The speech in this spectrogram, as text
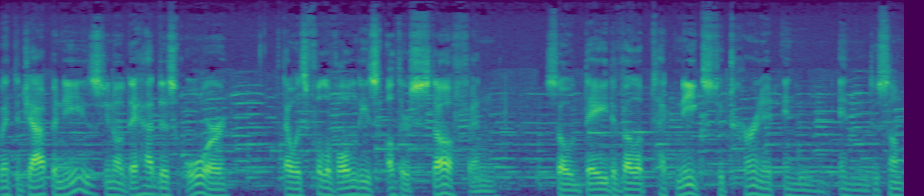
with the Japanese, you know, they had this ore that was full of all these other stuff and so they developed techniques to turn it in into some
